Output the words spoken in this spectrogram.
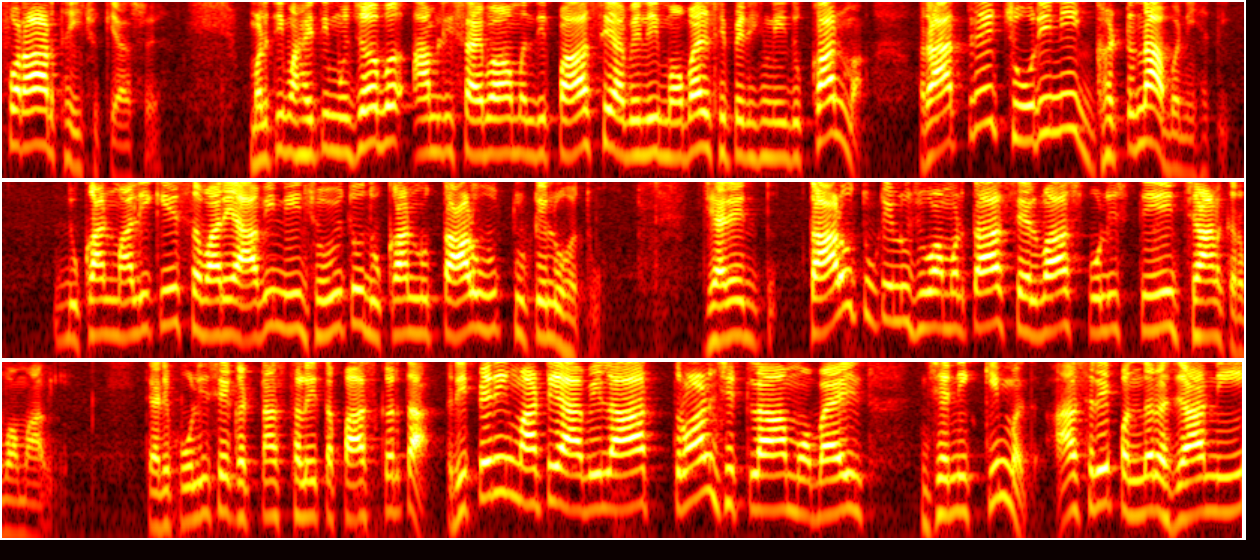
ફરાર થઈ ચૂક્યા છે. મળતી માહિતી મુજબ આમલી સાંઈબાબા મંદિર પાસે આવેલી મોબાઈલ રિપેરિંગની દુકાનમાં રાત્રે ચોરીની ઘટના બની હતી. દુકાન માલિકે સવારે આવીને જોયું તો દુકાનનું તાળું તૂટેલું હતું. જ્યારે તાળું તૂટેલું જોવા મળતા સેલવાસ પોલીસને જાણ કરવામાં આવી. ત્યારે પોલીસે ઘટના સ્થળે તપાસ કરતા રિપેરિંગ માટે આવેલા ત્રણ જેટલા મોબાઈલ જેની કિંમત આશરે પંદર હજારની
